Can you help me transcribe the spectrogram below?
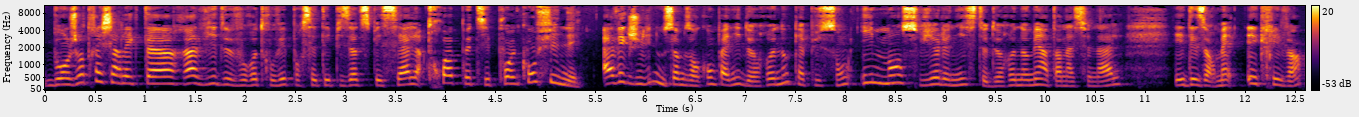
Bonjour très chers lecteurs, ravi de vous retrouver pour cet épisode spécial Trois petits points confinés. Avec Julie, nous sommes en compagnie de Renaud Capuçon, immense violoniste de renommée internationale et désormais écrivain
